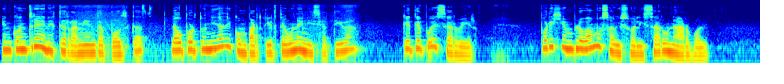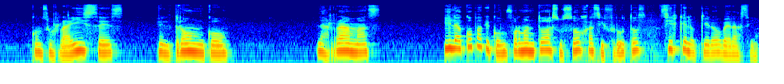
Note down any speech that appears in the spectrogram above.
encontré en esta herramienta podcast la oportunidad de compartirte una iniciativa que te puede servir. Por ejemplo, vamos a visualizar un árbol con sus raíces, el tronco, las ramas y la copa que conforman todas sus hojas y frutos, si es que lo quiero ver así.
